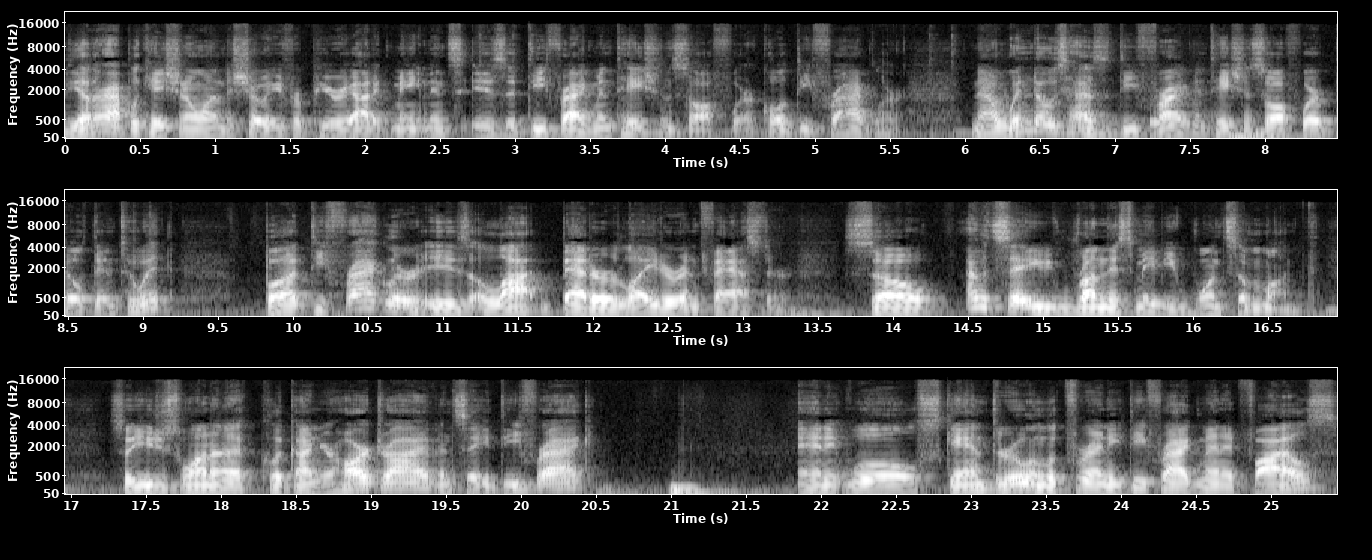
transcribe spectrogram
The other application I wanted to show you for periodic maintenance is a defragmentation software called Defraggler. Now Windows has defragmentation software built into it, but Defraggler is a lot better, lighter, and faster. So I would say run this maybe once a month. So you just want to click on your hard drive and say defrag, and it will scan through and look for any defragmented files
